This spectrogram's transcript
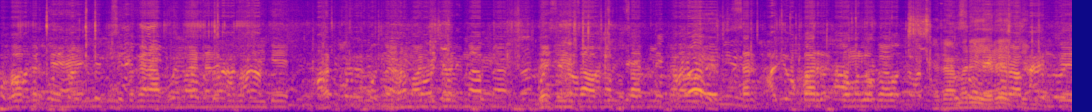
हुआ करते हैं। इसी प्रकार आप हमारे नरेंद्र मोदी जी के भक्त रूप में हनुमान जी के रूप में अपना देश जैसा अपना पोशाक लेकर और सर पर कमलों का आप उनके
